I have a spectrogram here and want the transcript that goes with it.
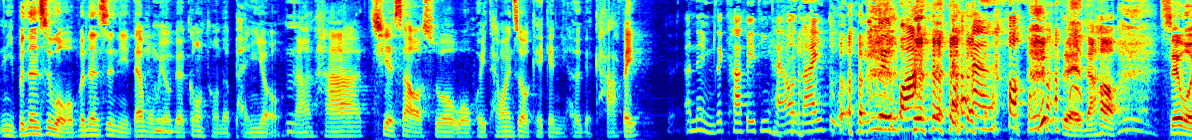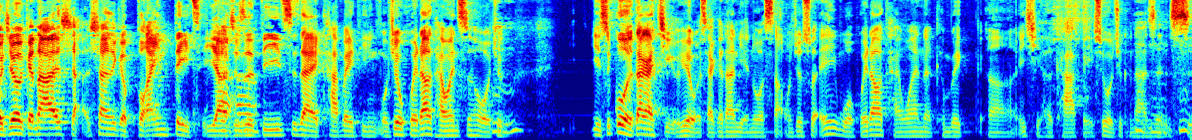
你不认识我，我不认识你，但我们有个共同的朋友，然后他介绍说我回台湾之后可以跟你喝个咖啡，啊，那你们在咖啡厅还要拿一朵玫瑰花 当暗号？对，然后所以我就跟他像像一个 blind date 一样，嗯就是第一次在咖啡厅，我就回到台湾之后，我就、也是过了大概几个月，我才跟他联络上。我就说，哎，我回到台湾了，可不可以呃一起喝咖啡？所以我就跟他认识。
